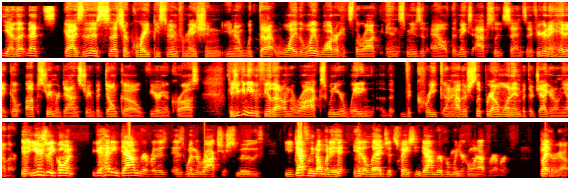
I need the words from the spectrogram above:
Yeah, that that's guys, that is such a great piece of information. You know, with that way the way water hits the rock and smooths it out, that makes absolute sense. And if you're gonna hit it, go upstream or downstream, but don't go veering across. Because you can even feel that on the rocks when you're wading the, the creek on how they're slippery on one end, but they're jagged on the other. Yeah, usually going you're heading downriver is, is when the rocks are smooth. You definitely don't want to hit hit a ledge that's facing downriver when you're going upriver. But There we go.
